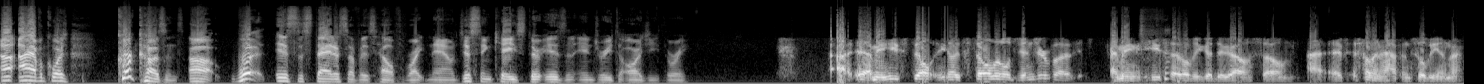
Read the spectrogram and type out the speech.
I have a question. Kirk Cousins, uh, what is the status of his health right now, just in case there is an injury to RG three? Uh, I mean, he's still you know it's still a little ginger, but I mean he said it'll be good to go. So uh, if, if something happens, he'll be in there.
